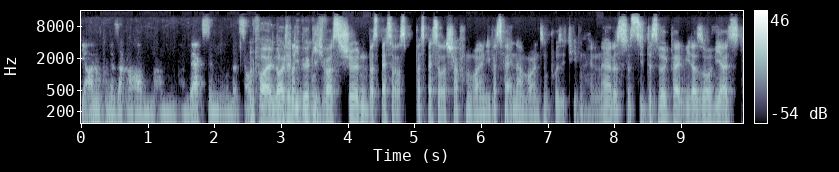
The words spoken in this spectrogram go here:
die Ahnung von der Sache haben, am, am Werk sind. Und, auch und vor allem Leute, die wirklich was schön, was Besseres, was Besseres schaffen wollen, die was verändern wollen, zum Positiven hin. Ne? Das, das, das wirkt halt wieder so, wie als,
